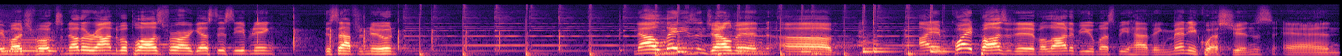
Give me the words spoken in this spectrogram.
Very much, folks. Another round of applause for our guest this evening, this afternoon. Now, ladies and gentlemen, uh, I am quite positive a lot of you must be having many questions, and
